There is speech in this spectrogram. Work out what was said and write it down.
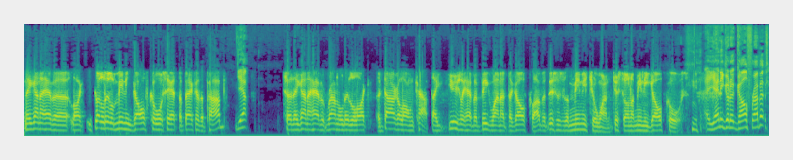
They're going to have a like you've got a little mini golf course out the back of the pub. Yep. So they're going to have it run a little like a Dargalong Cup. They usually have a big one at the golf club, but this is a miniature one, just on a mini golf course. Are you any good at golf, Rabbit?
